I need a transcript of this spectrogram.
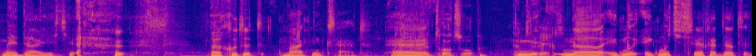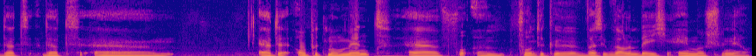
medailletje. maar goed, het maakt niks uit. Je bent Eh, er trots op. En terecht. nou, ik moet, ik moet je zeggen dat, dat, dat ehm, het, op het moment eh, vo- eh, vond ik, eh, was ik wel een beetje emotioneel.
